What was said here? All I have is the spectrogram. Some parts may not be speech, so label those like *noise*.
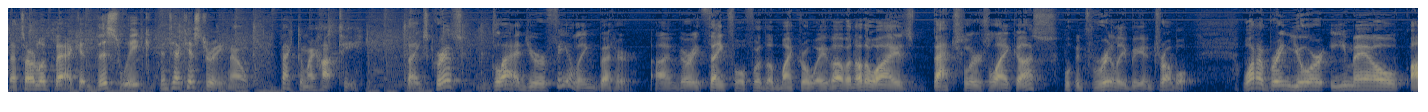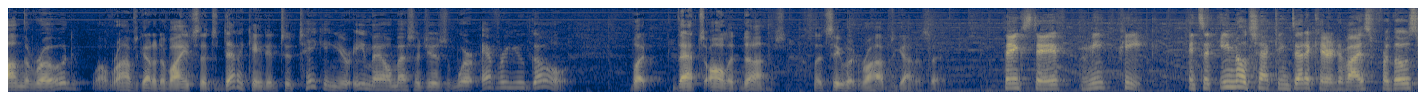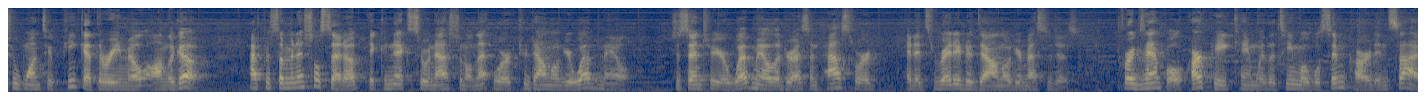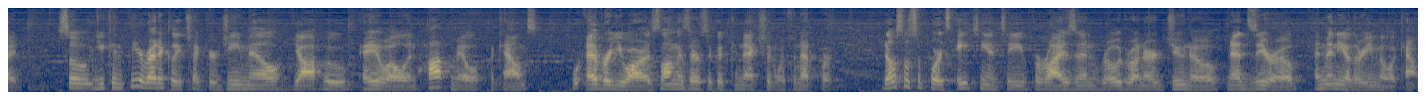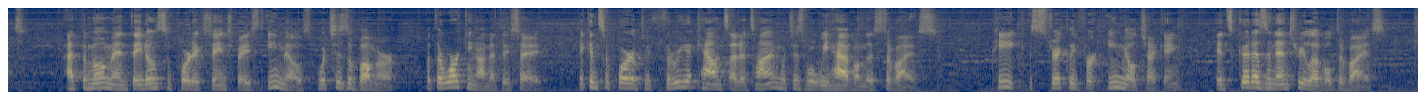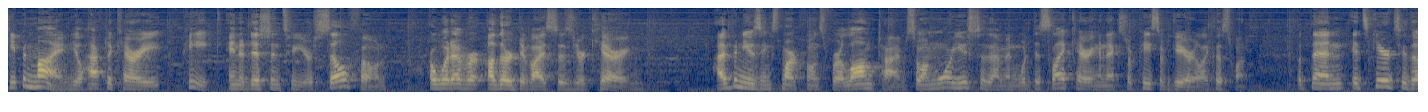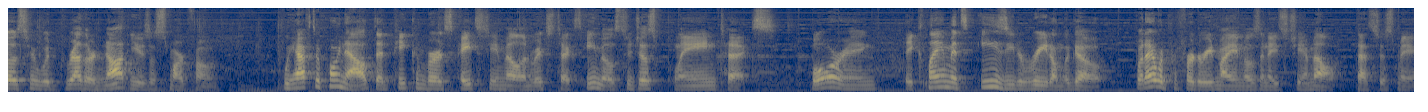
That's our look back at this week in tech history. Now, back to my hot tea. Thanks, Chris. Glad you're feeling better. I'm very thankful for the microwave oven. Otherwise, bachelors like us *laughs* would really be in trouble. Want to bring your email on the road? Well, Rob's got a device that's dedicated to taking your email messages wherever you go. But that's all it does. *laughs* Let's see what Rob's got to say. Thanks, Dave. Meet Peek. It's an email checking dedicated device for those who want to peek at their email on the go. After some initial setup, it connects to a national network to download your webmail. Just enter your webmail address and password, and it's ready to download your messages. For example, RP came with a T-Mobile SIM card inside, so you can theoretically check your Gmail, Yahoo, AOL, and Hotmail accounts wherever you are as long as there's a good connection with the network. It also supports AT&T, Verizon, Roadrunner, Juno, NetZero, and many other email accounts. At the moment, they don't support exchange-based emails, which is a bummer, but they're working on it, they say. It can support up to three accounts at a time, which is what we have on this device. Peek is strictly for email checking. It's good as an entry-level device. Keep in mind, you'll have to carry Peek in addition to your cell phone or whatever other devices you're carrying. I've been using smartphones for a long time, so I'm more used to them and would dislike carrying an extra piece of gear like this one. But then, it's geared to those who would rather not use a smartphone. We have to point out that Peek converts HTML and rich text emails to just plain text. Boring. They claim it's easy to read on the go, but I would prefer to read my emails in HTML. That's just me.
